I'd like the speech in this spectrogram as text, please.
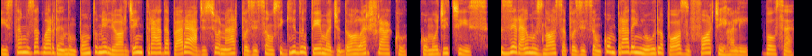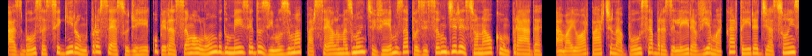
Estamos aguardando um ponto melhor de entrada para adicionar posição seguido o tema de dólar fraco, commodities. Zeramos nossa posição comprada em ouro após o forte rally. Bolsa. As bolsas seguiram o processo de recuperação ao longo do mês. Reduzimos uma parcela, mas mantivemos a posição direcional comprada, a maior parte na bolsa brasileira via uma carteira de ações,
